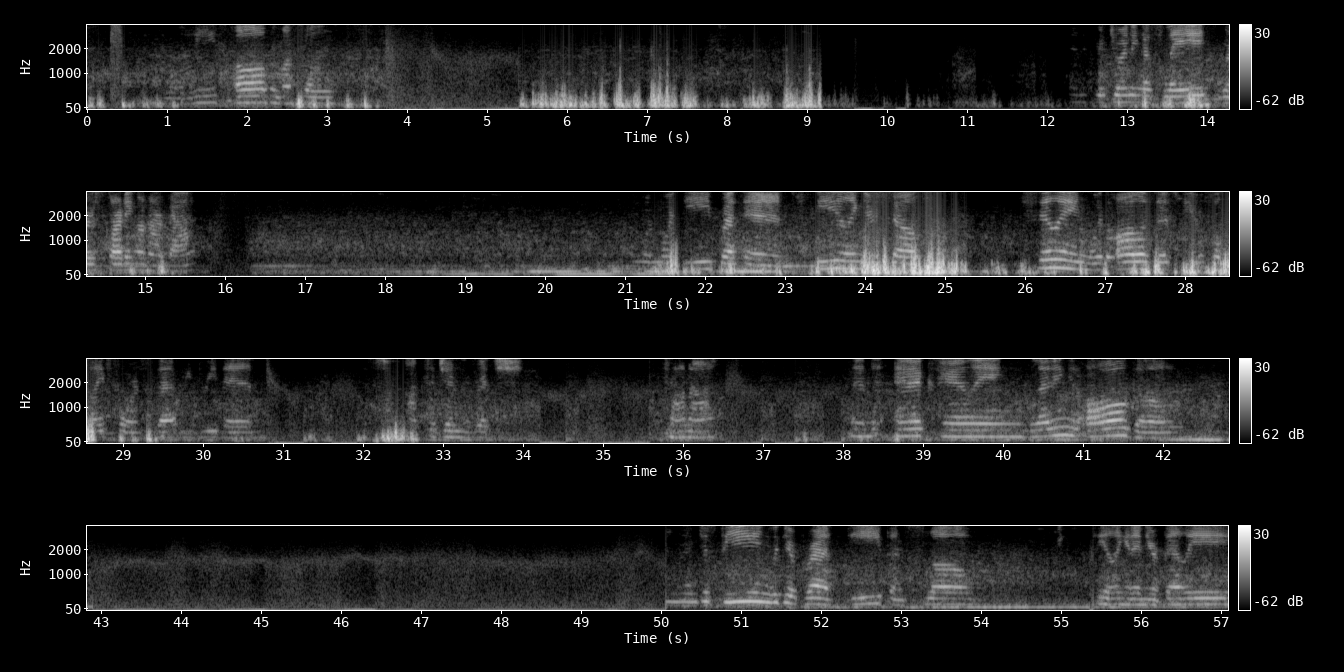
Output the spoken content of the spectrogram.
Release all the muscles. And if you're joining us late, we're starting on our back. One more deep breath in, feeling yourself filling with all of this beautiful life force that we breathe in, this oxygen rich prana. And exhaling, letting it all go. And then just being with your breath deep and slow feeling it in your belly,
